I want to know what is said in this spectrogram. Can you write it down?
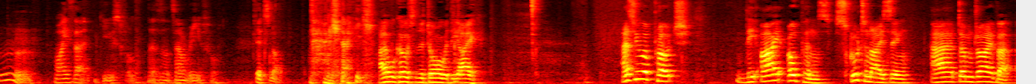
Hmm. Why is that useful? That doesn't sound very useful. It's not. okay. I will go to the door with the eye. As you approach, the eye opens, scrutinizing Adam Driver.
